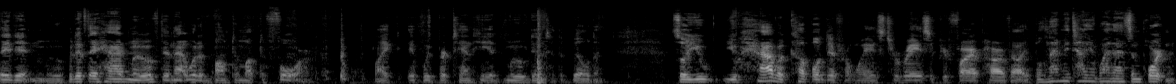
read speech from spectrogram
They didn't move. But if they had moved, then that would have bumped him up to 4. Like if we pretend he had moved into the building. So you, you have a couple different ways to raise up your firepower value. But let me tell you why that's important.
